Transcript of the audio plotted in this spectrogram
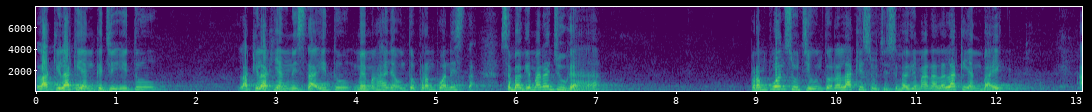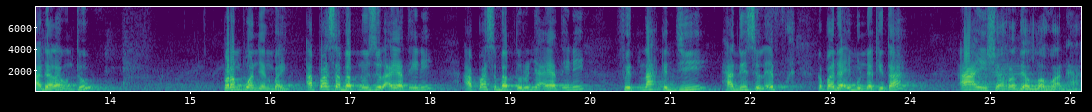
laki-laki yang keji itu laki-laki yang nista itu memang hanya untuk perempuan nista. Sebagaimana juga perempuan suci untuk lelaki suci sebagaimana lelaki yang baik adalah untuk perempuan yang baik. Apa sebab nuzul ayat ini? Apa sebab turunnya ayat ini? Fitnah keji hadisul ifk kepada ibunda kita Aisyah radhiyallahu anha.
